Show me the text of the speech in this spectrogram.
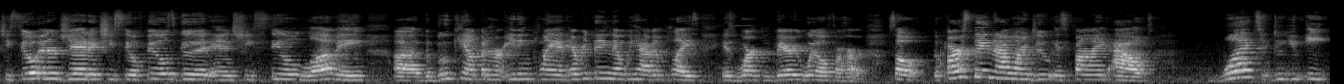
She's still energetic. She still feels good, and she's still loving uh, the boot camp and her eating plan. Everything that we have in place is working very well for her. So the first thing that I want to do is find out what do you eat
